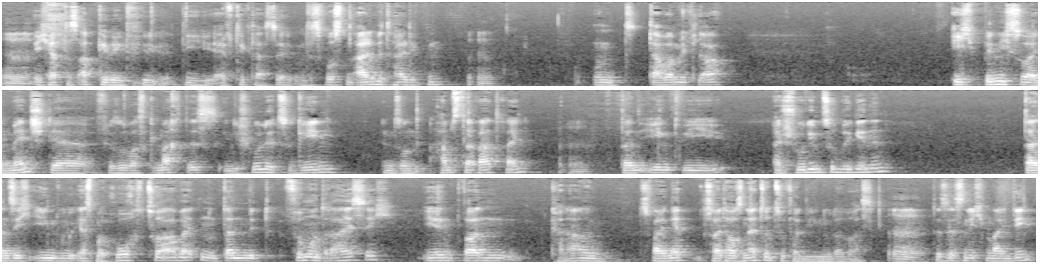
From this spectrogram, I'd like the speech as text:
Mhm. Ich habe das abgewählt für die 11. Klasse und das wussten alle Beteiligten. Und da war mir klar, ich bin nicht so ein Mensch, der für sowas gemacht ist, in die Schule zu gehen, in so ein Hamsterrad rein, dann irgendwie ein Studium zu beginnen, dann sich irgendwo erstmal hochzuarbeiten und dann mit 35 irgendwann, keine Ahnung, zwei Net 2000 netto zu verdienen oder was. Mhm. Das ist nicht mein Ding.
